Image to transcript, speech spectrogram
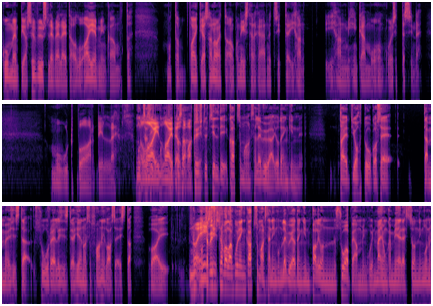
kummempia syvyysleveleitä ollut aiemminkaan, mutta, mutta vaikea sanoa, että onko niistäkään nyt sitten ihan, ihan mihinkään muuhun kuin sitten sinne moodboardille Mutta lai, si- mut- mutta laiteltavaksi. pystyt silti katsomaan sitä levyä jotenkin, tai johtuuko se tämmöisistä suureellisista ja hienoista fanilaseista, vai... No Mutta ei pystyt siis, tavallaan kuitenkin katsomaan sitä niin kuin levyä jotenkin paljon suopeammin kuin mä, jonka mielestä se on niin kuin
